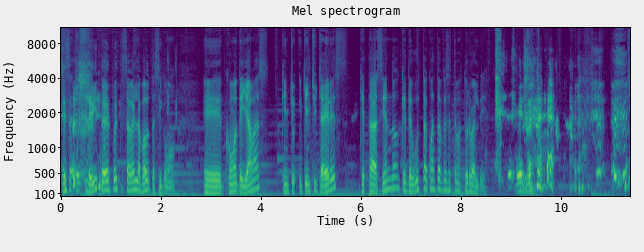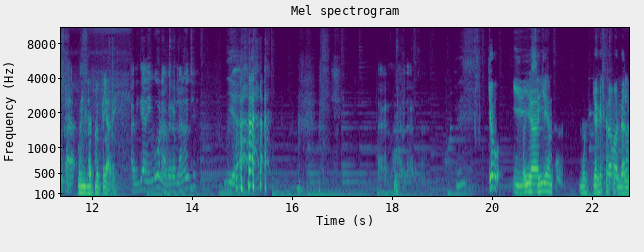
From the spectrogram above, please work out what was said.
Esa- eh, debiste haber puesto esa vez en la pauta, así como: eh, ¿Cómo te llamas? ¿Quién, chu- quién chucha eres? ¿Qué estás haciendo? ¿Qué te gusta? ¿Cuántas veces te masturbas al día? Un dato clave. al día ninguna, pero en la noche, Ya. la verdad, la verdad. Ya, y Oye, ya sí, que- ya, que estamos acá.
